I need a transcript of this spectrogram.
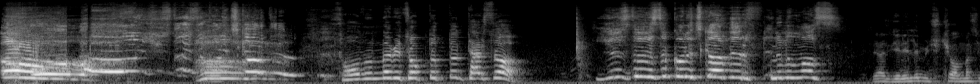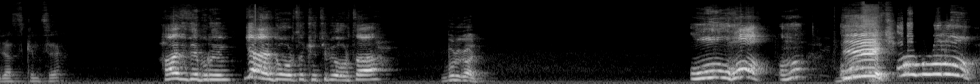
Oh! Yüzde yüzlük golü çıkardı. Sonunda bir top tuttun terso. Yüzde yüzlük golü çıkardı herif. İnanılmaz. Biraz gerildim 3-2 olması biraz sıkıntı. Hadi De Bruyne. Geldi orta kötü bir orta. Vur gol. Oha! Aha! Dik! Allah Allah!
